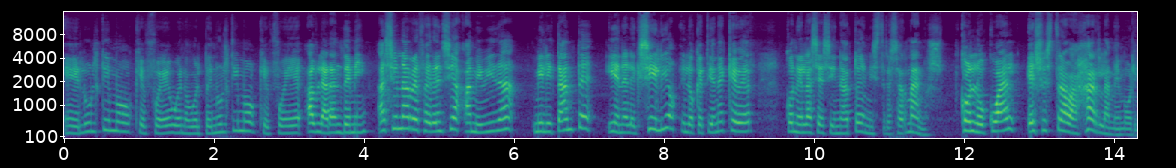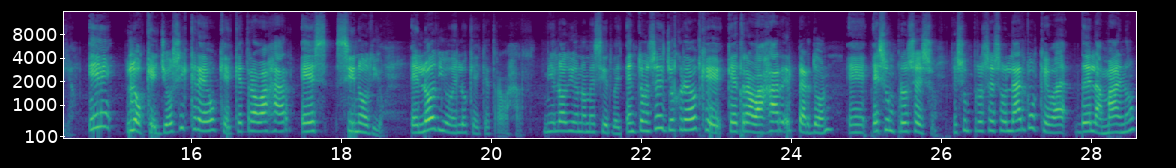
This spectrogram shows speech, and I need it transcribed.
el último que fue, bueno, o el penúltimo que fue Hablarán de mí, hace una referencia a mi vida militante y en el exilio y lo que tiene que ver con el asesinato de mis tres hermanos. Con lo cual, eso es trabajar la memoria. Y lo que yo sí creo que hay que trabajar es sin odio. El odio es lo que hay que trabajar. Mí el odio no me sirve. Entonces yo creo que, que trabajar el perdón eh, es un proceso. Es un proceso largo que va de la mano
